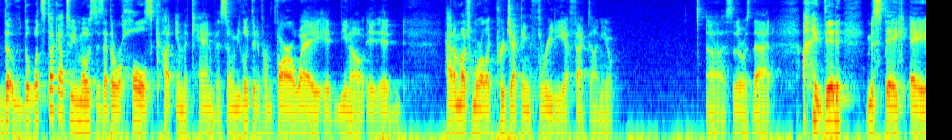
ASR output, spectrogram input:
the, the what stuck out to me most is that there were holes cut in the canvas, and when you looked at it from far away, it you know it, it had a much more like projecting 3D effect on you. Uh, so there was that. I did mistake a,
